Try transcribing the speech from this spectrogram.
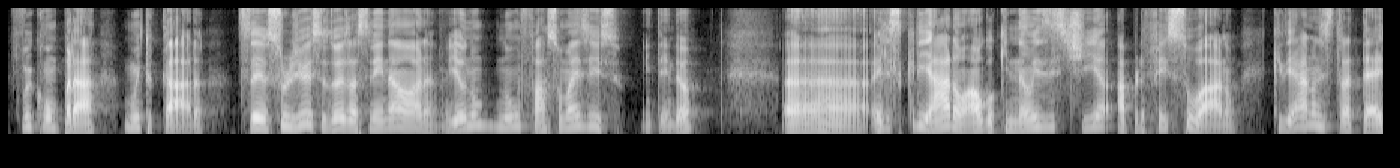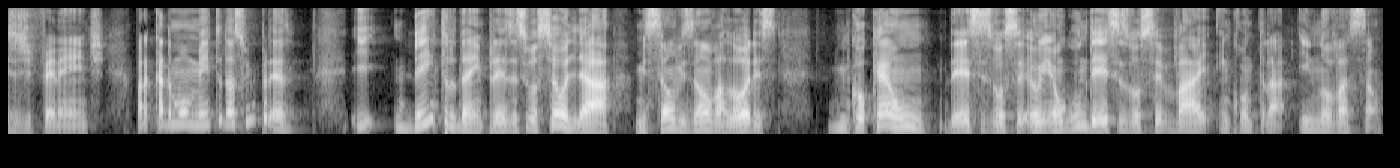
Fui comprar muito caro, surgiu esses dois, eu assinei na hora. E eu não, não faço mais isso, entendeu? Uh, eles criaram algo que não existia, aperfeiçoaram, criaram estratégias diferentes para cada momento da sua empresa. E dentro da empresa, se você olhar missão, visão, valores, em qualquer um desses, você, em algum desses, você vai encontrar inovação.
